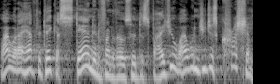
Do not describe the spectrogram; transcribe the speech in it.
why would I have to take a stand in front of those who despise you? Why wouldn't you just crush them?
